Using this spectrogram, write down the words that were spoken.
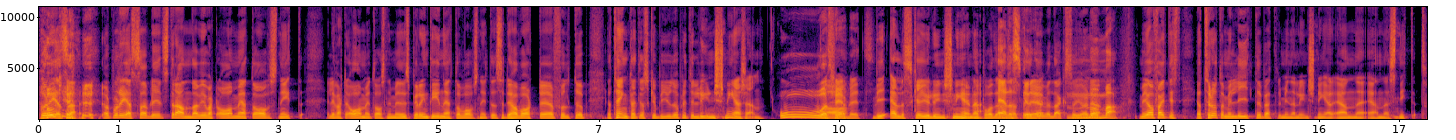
på resa. Jag har varit på resa, blivit strandad, vi har varit av med ett avsnitt. Eller varit av med ett avsnitt, men vi spelade inte in ett av avsnitten. Så det har varit eh, fullt upp. Jag tänkte att jag ska bjuda upp lite lynchningar sen. Oh, vad Ja, trevligt. Vi älskar ju lynchningar i den här podden. så Älskar att det. det. är väl dags att göra Mumma. det. Men jag, faktiskt, jag tror att de är lite bättre, mina lynchningar, än, än snittet.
